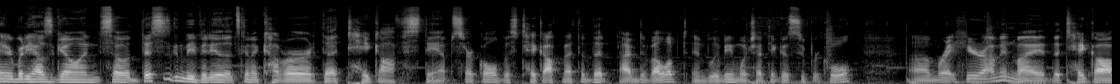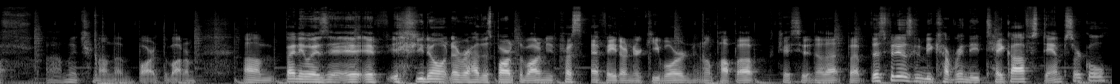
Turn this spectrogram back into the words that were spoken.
Hey everybody, how's it going? So this is going to be a video that's going to cover the takeoff stamp circle, this takeoff method that I've developed in Bluebeam, which I think is super cool. Um, right here, I'm in my the takeoff. Uh, I'm going to turn on the bar at the bottom. Um, but anyways, if, if you don't ever have this bar at the bottom, you press F8 on your keyboard and it'll pop up in case you didn't know that. But this video is going to be covering the takeoff stamp circle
